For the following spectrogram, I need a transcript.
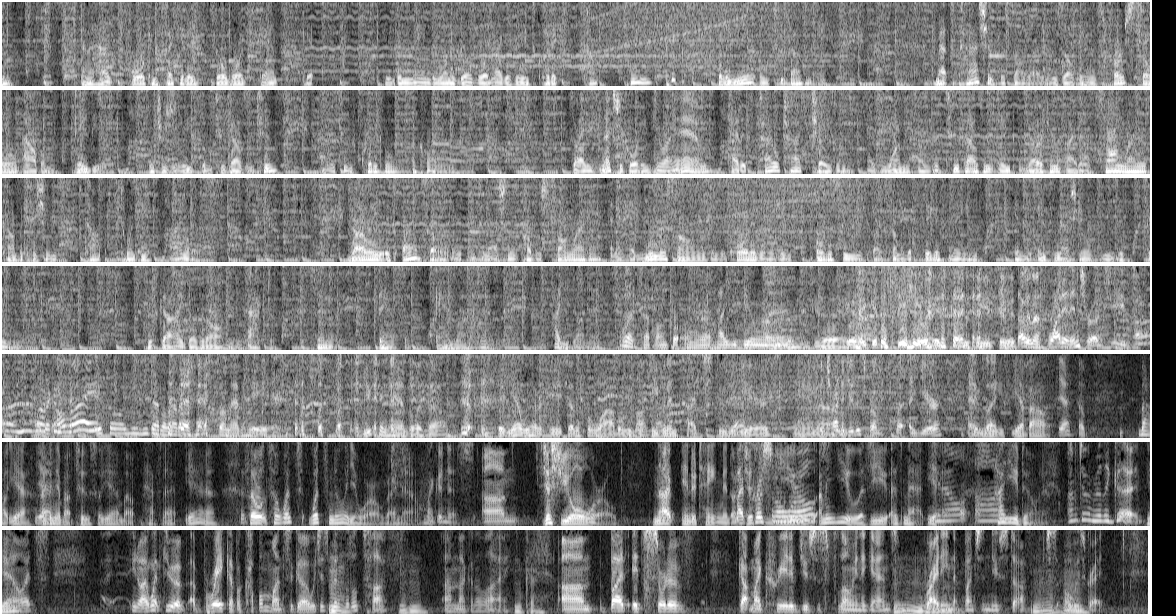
and had four consecutive Billboard dance hits. He's been named one of Billboard magazine's critics' top 10 picks for the year in 2008. Matt's passion for songwriting resulted in his first solo album, Debut, which was released in 2002 and received critical acclaim. Zarley's next recording, Here I Am, had its title track chosen as one of the 2008 American Idol Songwriter Competition's top 20 finalists. Zarley is also an internationally published songwriter and has had numerous songs and recorded and released overseas by some of the biggest names in the international music scene. This guy does it all. He's an actor, singer, dancer, and my friend. How you doing, man? What's up, Uncle Earl? How you doing? I'm doing good. Good, good to see you. it's good to see you too. It's that was been a quite an intro. Jeez. Oh, you I was like, all right. It's all you. You got a lot of hats on that head. That's so funny. You can handle it though. But yeah, we haven't seen each other for a while, but we've been keeping time. in touch through the years. And Been trying to um, do this for what, a year. It at seems like. least. yeah, about Yeah. uh, about yeah. yeah. I've been here about two, so yeah, about half that. Yeah. So- So so what's what's new in your world right now? Oh my goodness. Um, Just your world, not My- entertainment or my just personal you. world? I mean, you as you as Matt. Yeah. You know, um, How you doing? I'm doing really good. Yeah? You know, it's. You know, I went through a, a breakup a couple months ago, which has been Mm. a little tough. Mm-hmm. I'm not gonna lie. Okay. Um, but it's sort of got my creative juices flowing again. So I'm Mm. writing a bunch of new stuff, which is Mhm. always great.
